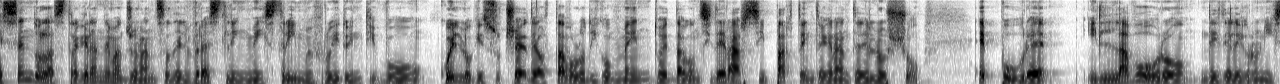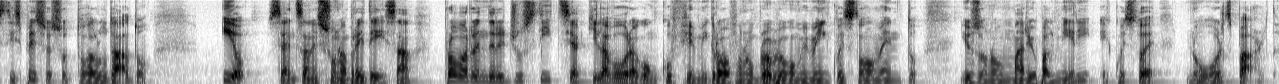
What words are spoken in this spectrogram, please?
Essendo la stragrande maggioranza del wrestling mainstream fruito in tv, quello che succede al tavolo di commento è da considerarsi parte integrante dello show. Eppure, il lavoro dei telecronisti spesso è sottovalutato. Io, senza nessuna pretesa, provo a rendere giustizia a chi lavora con cuffie e microfono proprio come me in questo momento. Io sono Mario Palmieri e questo è No Words Barred.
